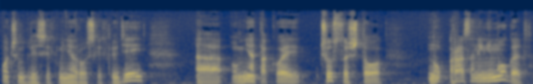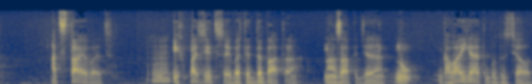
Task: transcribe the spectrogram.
очень близких мне русских людей. Uh, у меня такое чувство, что ну, раз они не могут, отстаивает mm. их позиции в этой дебате на Западе, ну, давай я это буду делать.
